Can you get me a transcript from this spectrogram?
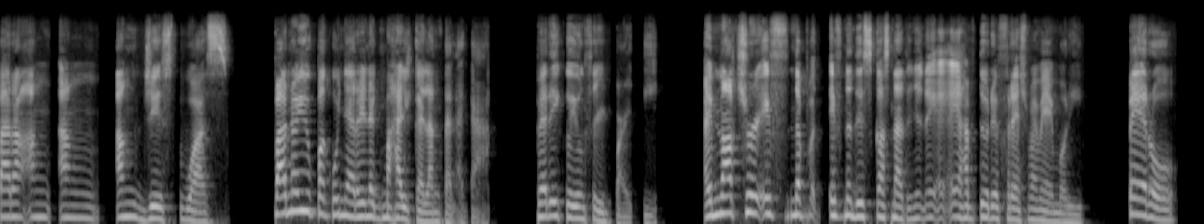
parang ang ang ang gist was paano yung pag kunyari nagmahal ka lang talaga pero ikaw yung third party. I'm not sure if na, if na-discuss natin yun. I, I have to refresh my memory. Pero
